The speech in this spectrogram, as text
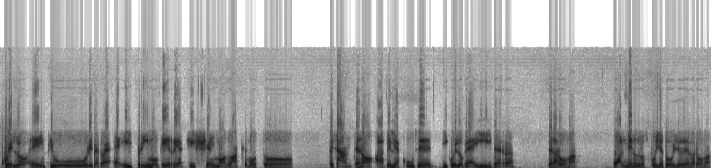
Quello e in più, ripeto, è, è il primo che reagisce in modo anche molto pesante no? a delle accuse di quello che è il leader della Roma o almeno dello spogliatoio della Roma.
